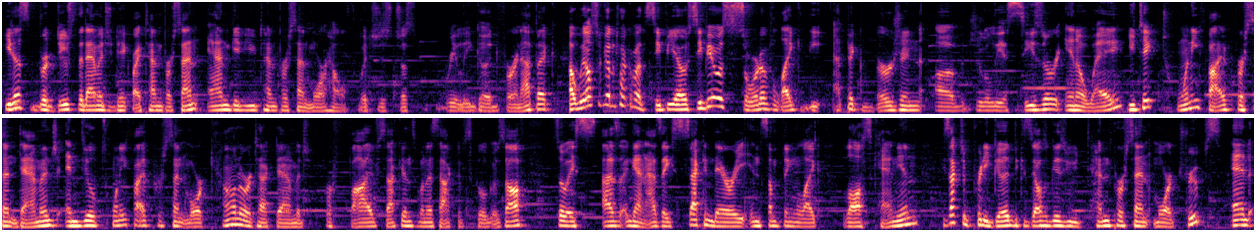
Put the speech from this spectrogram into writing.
he does reduce the damage you take by 10 percent and give you 10 percent more health which is just really good for an epic. Uh, we also got to talk about Scipio Scipio is sort of like the epic version of Julius Caesar in a way. You take 25 percent damage and deal 25 percent more counterattack damage for five seconds when his active skill goes off. So as, as again as a secondary in something like Lost Canyon he's actually pretty good because he also gives you 10 percent more troops. And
